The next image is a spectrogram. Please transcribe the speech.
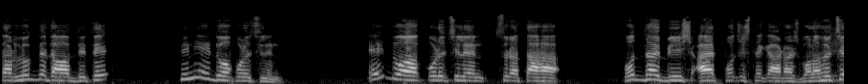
তার লোকদের দাওয়াত দিতে তিনি এই দোয়া পড়েছিলেন। এই দোয়া পড়েছিলেন সুরা তাহা অধ্যায় বিশ আয়াত পঁচিশ থেকে আঠাশ বলা হয়েছে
